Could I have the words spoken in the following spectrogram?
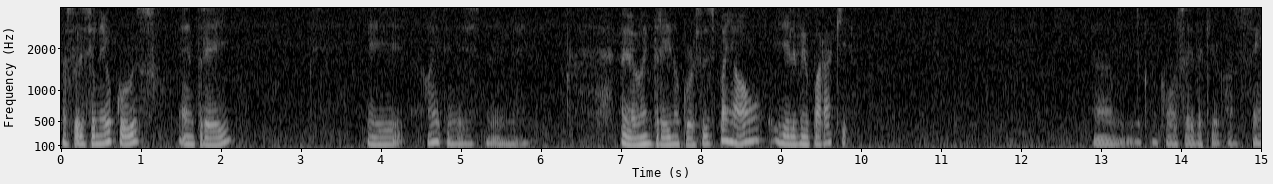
Eu selecionei o curso, entrei e tem é, eu entrei no curso de espanhol e ele veio parar aqui. Ah, como eu vou sair daqui agora sem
